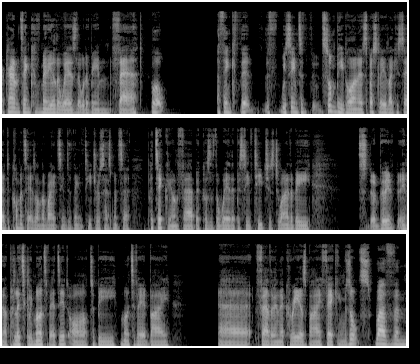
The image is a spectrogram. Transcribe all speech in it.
I can't think of many other ways that would have been fair, but I think that we seem to some people, and especially like you said, commentators on the right seem to think teacher assessments are particularly unfair because of the way they perceive teachers to either be you know politically motivated or to be motivated by uh, furthering their careers by faking results rather than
